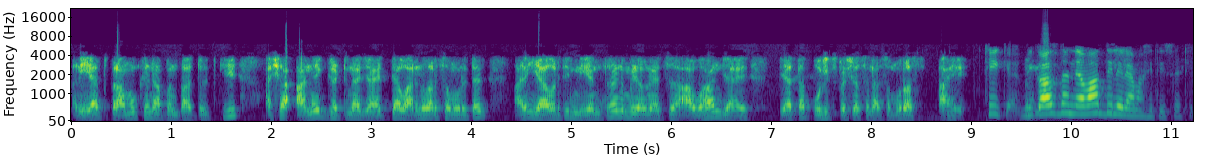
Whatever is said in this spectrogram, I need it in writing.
आणि यात प्रामुख्याने आपण पाहतोय की अशा अनेक घटना ज्या आहेत त्या वारंवार समोर येत आहेत आणि यावरती नियंत्रण मिळवण्याचं आव्हान जे आहे ते आता पोलीस प्रशासनासमोर अस- आहे. ठीक आहे. विकास धन्यवाद दिलेल्या माहितीसाठी.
